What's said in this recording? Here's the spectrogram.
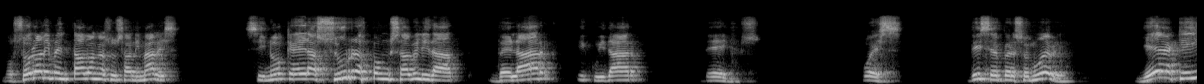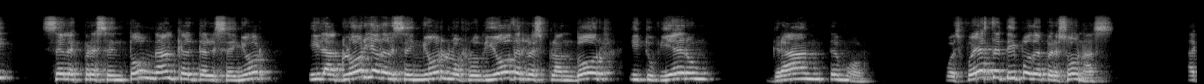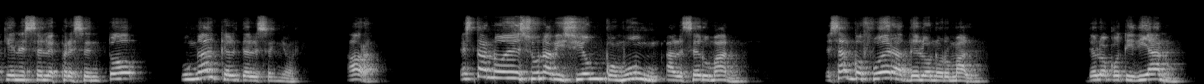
No solo alimentaban a sus animales, sino que era su responsabilidad velar y cuidar de ellos. Pues dice el verso 9, y he aquí se les presentó un ángel del Señor y la gloria del Señor los rodeó de resplandor y tuvieron gran temor. Pues fue este tipo de personas a quienes se les presentó un ángel del Señor. Ahora, esta no es una visión común al ser humano. Es algo fuera de lo normal de lo cotidiano,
